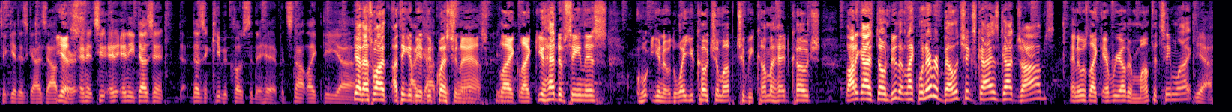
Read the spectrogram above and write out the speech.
to get his guys out Yes. there, and it's and and he doesn't doesn't keep it close to the hip. It's not like the uh, Yeah, that's why I, I think it'd be I a good question to ask. thing. Like, like you had to have seen this. You know, the way you coach them up to become a head coach. A lot of guys don't do that. Like whenever Belichick's guys got jobs, and it was like every other month. It seemed like. Yeah.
